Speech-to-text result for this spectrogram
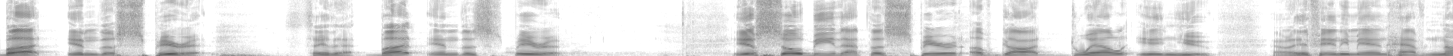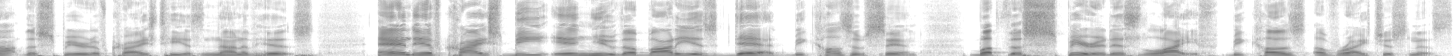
But in the Spirit. Say that. But in the Spirit. If so be that the Spirit of God dwell in you. And if any man have not the Spirit of Christ, he is none of his. And if Christ be in you, the body is dead because of sin, but the Spirit is life because of righteousness.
